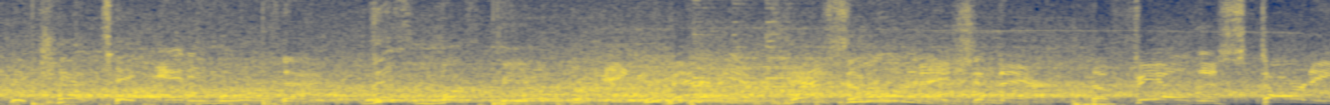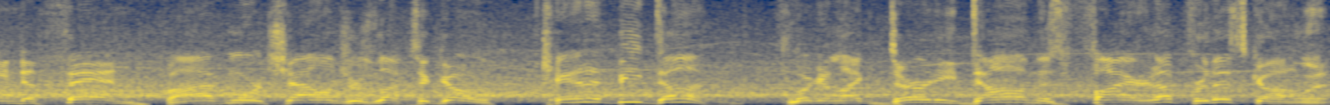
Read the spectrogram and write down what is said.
Splash! You can't take any more of that. This must be over. Very impressive elimination there. The field is starting to thin. Five more challengers left to go. Can it be done? It's looking like Dirty Dom is fired up for this gauntlet.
